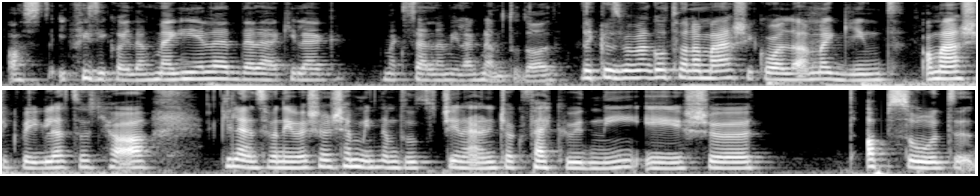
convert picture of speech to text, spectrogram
azt fizikailag megéled, de lelkileg meg szellemileg nem tudod. De közben meg ott van a másik oldal megint, a másik véglet, hogyha 90 évesen semmit nem tudsz csinálni, csak feküdni, és abszolút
